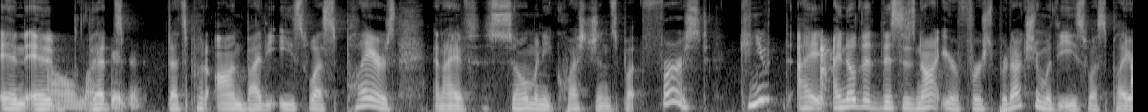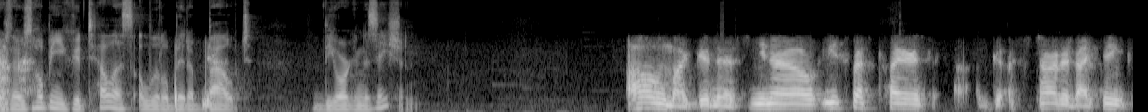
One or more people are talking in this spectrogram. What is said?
and and Oh, that's goodness. that's put on by the East West Players, and I have so many questions. But first, can you? I, I know that this is not your first production with the East West Players. I was hoping you could tell us a little bit about the organization. Oh my goodness! You know, East West Players uh, started, I think,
